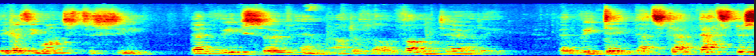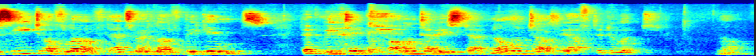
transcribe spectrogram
Because he wants to see that we serve him out of love voluntarily. That we take that step. That's the seed of love. That's where love begins. That we take a voluntary step. No one tells you you have to do it. No.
